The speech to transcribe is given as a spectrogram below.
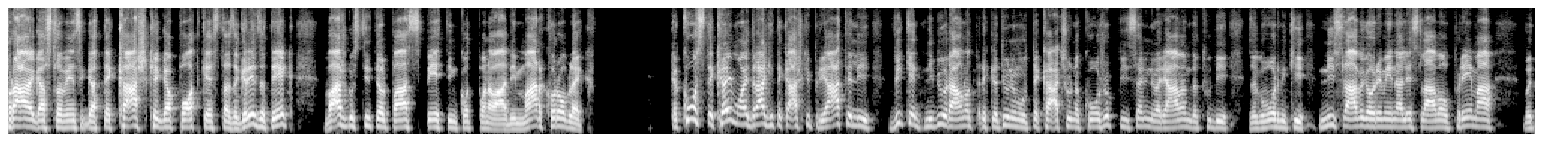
pravega slovenskega tekaškega podcasta za Gred za tek, vaš gostitelj pa spet in kot ponavadi, Marko Roblek. Kako ste, kaj, moji dragi tekaški prijatelji? Vikend ni bil ravno rekreativnemu tekaču na kožo pisan in verjamem, da tudi zagovorniki ni slabega vremena ali slaba oprema v,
